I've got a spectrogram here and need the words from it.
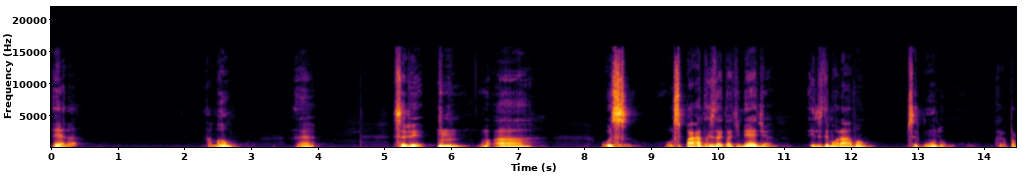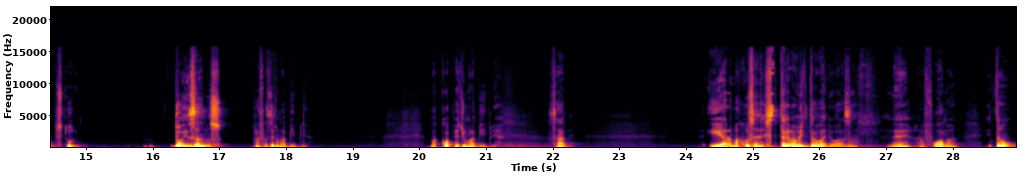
era na mão, né? Você vê, a, os, os padres da Idade Média, eles demoravam, segundo o próprio estudo, dois anos para fazer uma Bíblia uma cópia de uma Bíblia, sabe? E era uma coisa extremamente trabalhosa, né? A forma. Então,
